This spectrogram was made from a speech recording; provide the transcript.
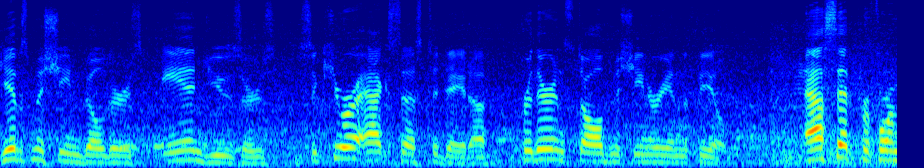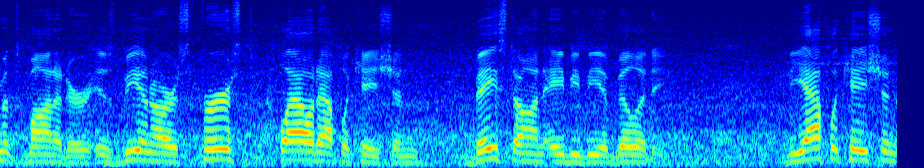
gives machine builders and users secure access to data for their installed machinery in the field. Asset Performance Monitor is B&R's first cloud application based on ABB Ability. The application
